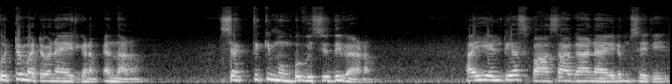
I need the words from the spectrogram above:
കുറ്റമറ്റവനായിരിക്കണം എന്നാണ്. ശക്തിക്ക് മുമ്പ് വിശുദ്ധി വേണം. ഐ എൽ ടി എസ് പാസ്സാകാനായാലും ശരി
